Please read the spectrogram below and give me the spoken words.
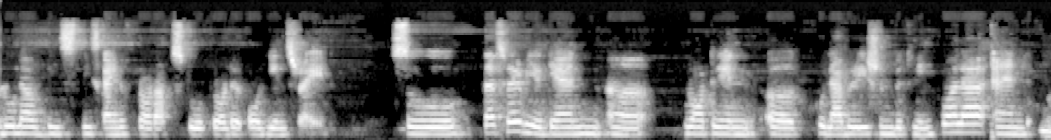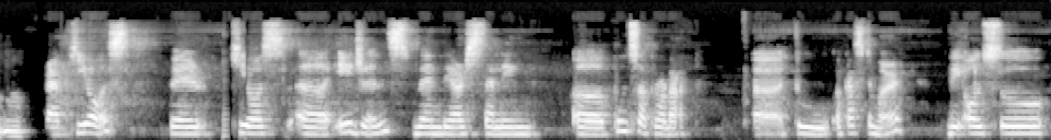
roll out these these kind of products to a broader audience, right? So that's where we again uh, brought in a collaboration between Qoala and Mm-hmm. Grab Kiosk, where kiosk uh, agents, when they are selling a pulsa product uh, to a customer, they also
